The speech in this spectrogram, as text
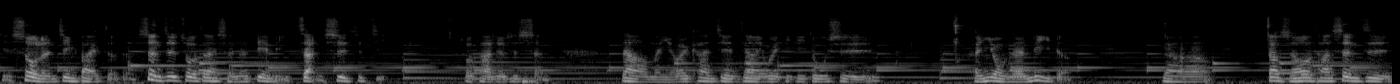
且受人敬拜者的，甚至坐在神的殿里展示自己，说他就是神。那我们也会看见这样一位敌基督是很有能力的。那到时候他甚至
